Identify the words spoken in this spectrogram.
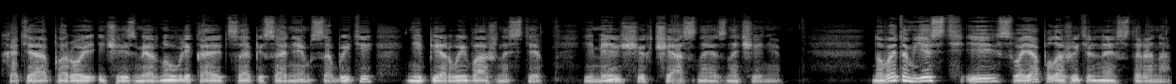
хотя порой и чрезмерно увлекается описанием событий не первой важности, имеющих частное значение. Но в этом есть и своя положительная сторона.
